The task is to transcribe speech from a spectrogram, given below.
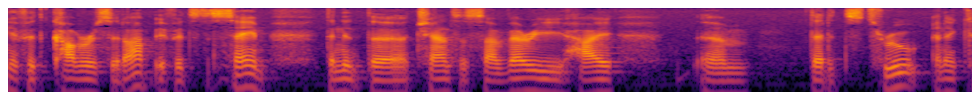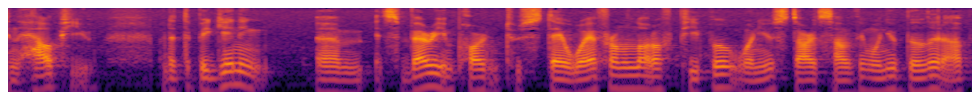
if it covers it up, if it's the same, then it, the chances are very high um, that it's true and it can help you. But at the beginning, um, it's very important to stay away from a lot of people when you start something, when you build it up,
